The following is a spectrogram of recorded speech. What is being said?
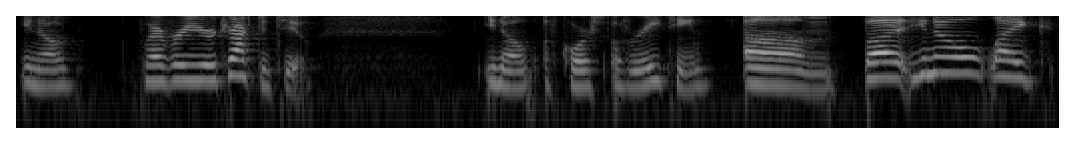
you know, whoever you're attracted to. You know, of course, over 18. Um, but you know, like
